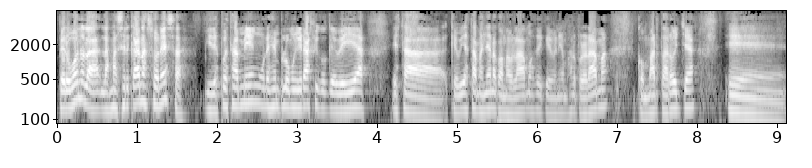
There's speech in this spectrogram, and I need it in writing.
Pero bueno, las más cercanas son esas. Y después también un ejemplo muy gráfico que veía esta, que veía esta mañana cuando hablábamos de que veníamos al programa con Marta Rocha, eh,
